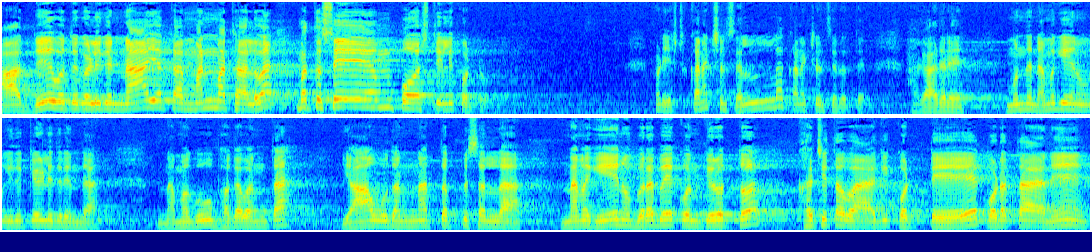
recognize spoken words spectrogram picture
ಆ ದೇವತೆಗಳಿಗೆ ನಾಯಕ ಮನ್ಮಥ ಅಲ್ವ? ಮತ್ತು ಸೇಮ್ ಪೋಸ್ಟ್ ಇಲ್ಲಿ ಕೊಟ್ಟರು. ನೋಡಿ, ಎಷ್ಟು ಕನೆಕ್ಷನ್ಸ್ ಎಲ್ಲ ಕನೆಕ್ಷನ್ಸ್ ಇರುತ್ತೆ. ಹಾಗಾದರೆ ಮುಂದೆ ನಮಗೇನು ಇದು ಕೇಳಿದ್ರಿಂದ, ನಮಗೂ ಭಗವಂತ ಯಾವುದನ್ನು ತಪ್ಪಿಸಲ್ಲ, ನಮಗೇನು ಬರಬೇಕು ಅಂತಿರುತ್ತೋ ಖಚಿತವಾಗಿ ಕೊಟ್ಟೇ ಕೊಡತಾನೆ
